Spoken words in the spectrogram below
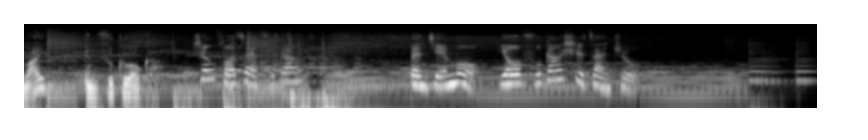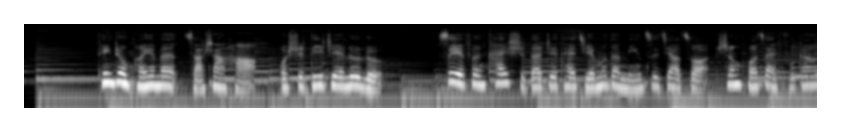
Life in Fukuoka。生活在福冈。本节目由福冈市赞助。听众朋友们，早上好，我是 DJ 露露。四月份开始的这台节目的名字叫做《生活在福冈》，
